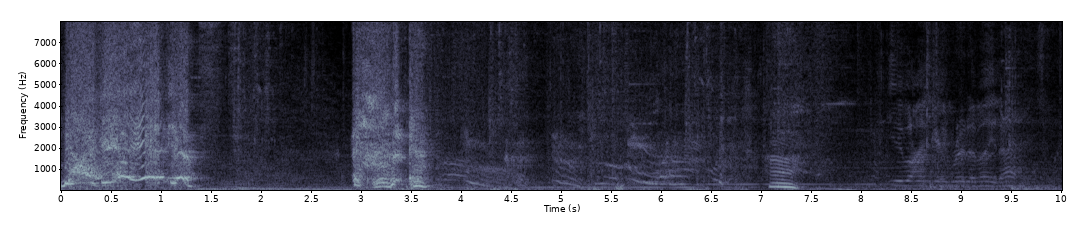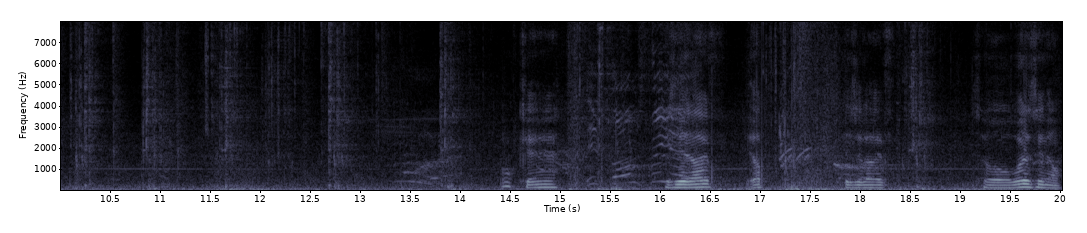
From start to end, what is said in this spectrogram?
Behind you, you idiots! You ain't getting rid of me that easily. Okay. Is he alive? Yep. He's alive. So where is he now?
